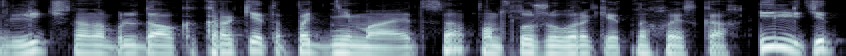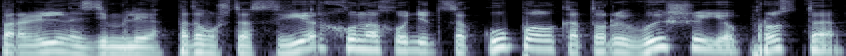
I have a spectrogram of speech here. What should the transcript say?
лично наблюдал, как ракета поднимается, он служил в ракетных войсках, и летит параллельно Земле, потому что сверху находится купол, который выше ее просто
